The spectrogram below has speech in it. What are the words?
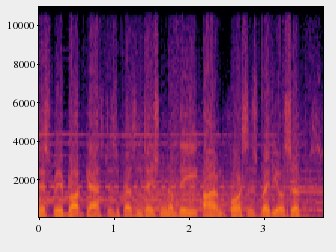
This rebroadcast is a presentation of the Armed Forces Radio Service.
